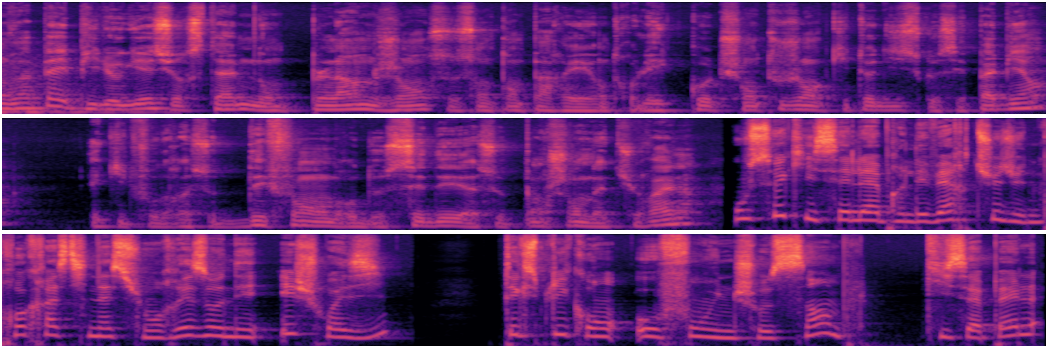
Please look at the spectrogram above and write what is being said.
On va pas épiloguer sur ce thème dont plein de gens se sont emparés entre les coachs en tout genre qui te disent que c'est pas bien et qu'il faudrait se défendre de céder à ce penchant naturel, Ou ceux qui célèbrent les vertus d'une procrastination raisonnée et choisie, t'expliquant au fond une chose simple qui s'appelle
